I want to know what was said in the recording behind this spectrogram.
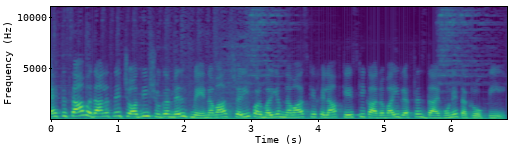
एहतसाब अदालत ने चौधरी शुगर मिल्स में नवाज़ शरीफ और मरियम नवाज़ के खिलाफ केस की कार्रवाई रेफरेंस दायर होने तक रोक दी।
